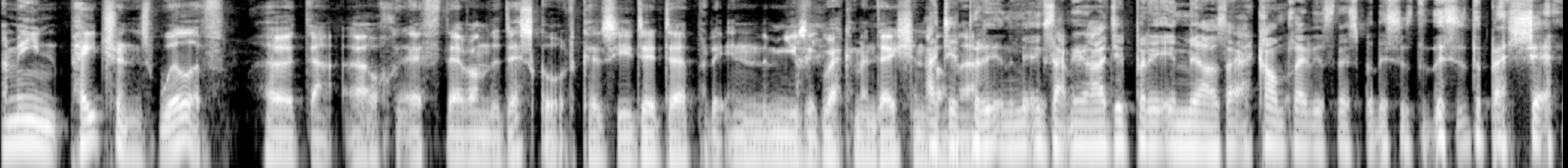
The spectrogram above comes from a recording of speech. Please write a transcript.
I mean, patrons will have heard that oh, if they're on the Discord because you did uh, put it in the music recommendations. I did there. put it in the exactly. I did put it in there. I was like, I can't play this, this, but this is the, this is the best shit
